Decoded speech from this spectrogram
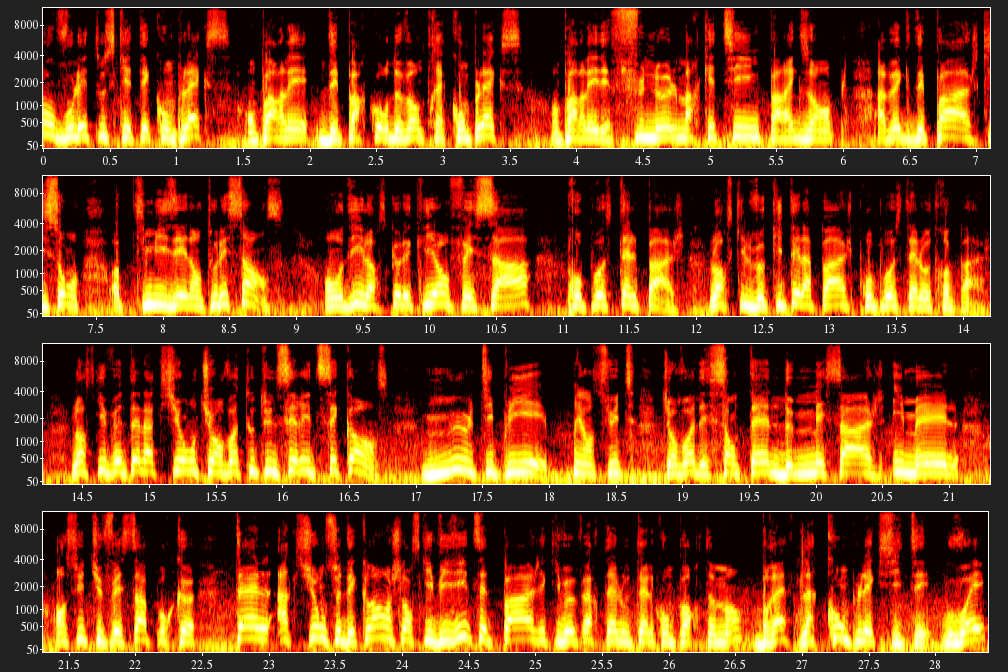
On voulait tout ce qui était complexe. On parlait des parcours de vente très complexes. On parlait des funnels marketing par exemple, avec des pages qui sont optimisées dans tous les sens. On dit lorsque le client fait ça, propose telle page. Lorsqu'il veut quitter la page, propose telle autre page. Lorsqu'il fait telle action, tu envoies toute une série de séquences multipliées. Et ensuite, tu envoies des centaines de messages, emails. Ensuite, tu fais ça pour que telle action se déclenche lorsqu'il visite cette page et qu'il veut faire tel ou tel comportement. Bref, la complexité. Vous voyez,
